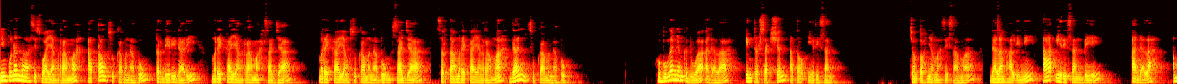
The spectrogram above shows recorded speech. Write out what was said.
himpunan mahasiswa yang ramah atau suka menabung terdiri dari mereka yang ramah saja, mereka yang suka menabung saja, serta mereka yang ramah dan suka menabung. Hubungan yang kedua adalah intersection atau irisan. Contohnya masih sama, dalam hal ini, A irisan B adalah 4.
